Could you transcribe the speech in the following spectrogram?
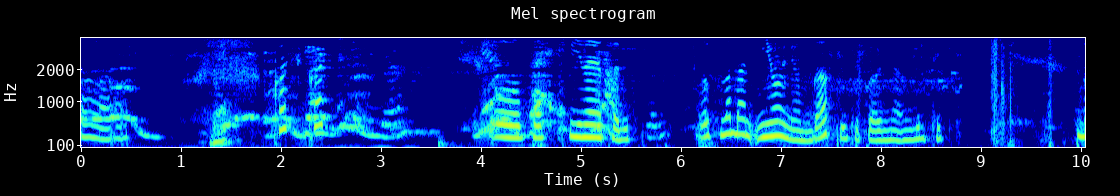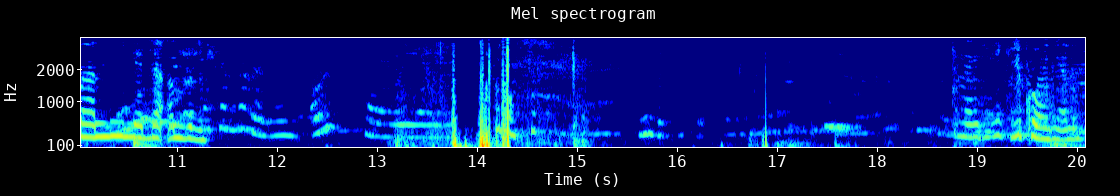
Aa. Kaç kaç. Oo bak yine yaparız. Aslında ben iyi oynuyorum. Gazete oynuyorum bir tek. Barley ile de alırım. Rico oynayalım.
